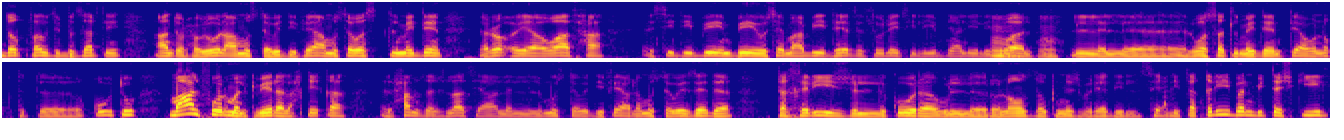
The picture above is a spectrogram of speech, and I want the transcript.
donc فوزي البنزرتي عنده الحلول على مستوى الدفاع على مستوى الميدان. الرؤية واضحة سي دي بي إم بي وسام عبيد هذا الثلاثي اللي يبني عليه الاطوال مم. ال- ال- الوسط الميدان نتاعو نقطة آه، قوته مع الفورمة الكبيرة الحقيقة الحمزة جلاسي على المستوى الدفاع على مستوى زاد تخريج الكرة وال relance donc النجم الرياضي الساحلي تقريبا بتشكيل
